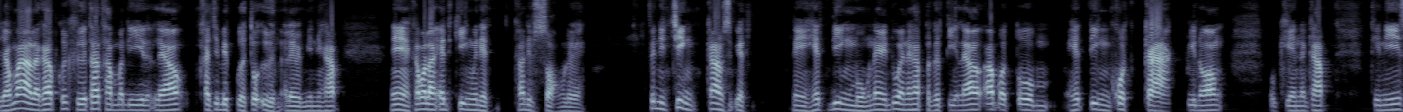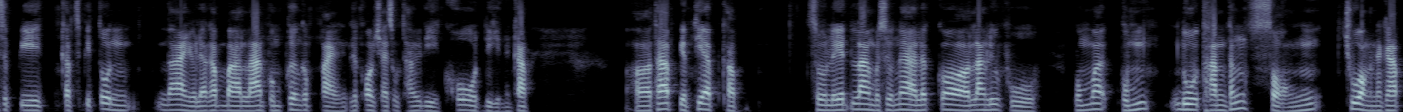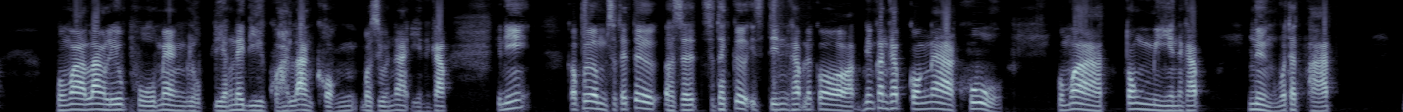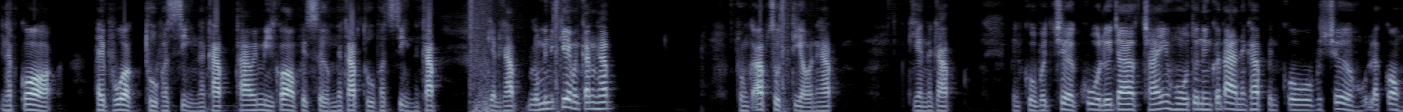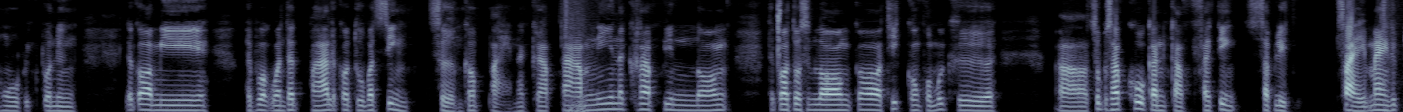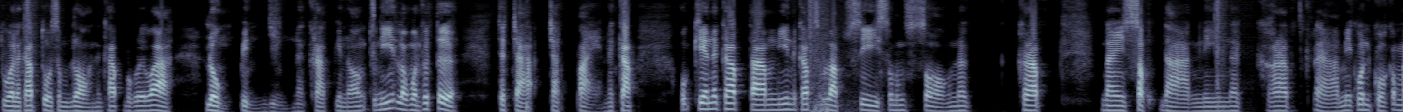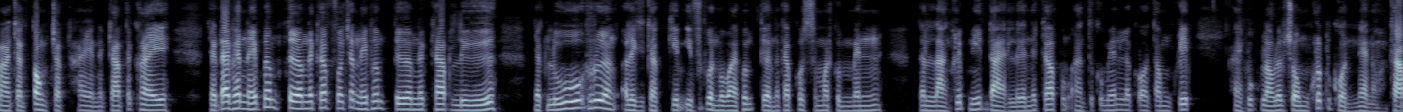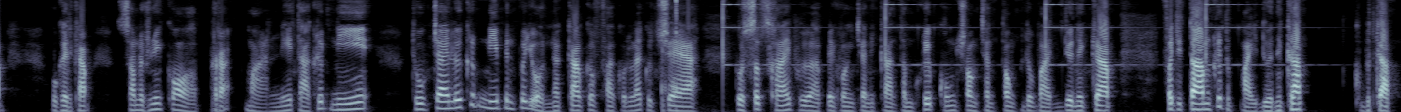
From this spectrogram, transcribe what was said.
อย่างมากเลยครับก็คือถ้าทำมาดีแล้วใครจะไปเปิดตัวอื่นอะไรแบบนี้นะครับนี่ครับพลังเอ็ดกิ้งเวเน็ต92 เลยฟินิชชิ่ง91นี่เฮดดิ้งมงได้ด้วยนะครับ ปกติแล้วอัพออโต้เฮดดิ้งโคตรกากพี่น้องโอเคนะครับทีนี้สปีดกับสปีดต้นได้อยู่แล้วครับบาลานซ์ผมเพิ่มเข้าไป แล้วก็ใช้สุดท้ายดีโคตรดีนะครับถ้าเปรียบเทียบกับโซเลสล่างบาร์เซโลนาแล้วก็ล่างลิเวอร์พูลผมว่าผมดูทันทั้งสองช่วงนะครับ ผมว่าร่างลิวพูแม่งหลบเลี้ยงได้ดีกว่าร่างของบาร์เซโลนาอีกนะครับทีนี้ก็เพิ่มสเตเตอร์เอ่อสเตเกอร์อิสตินครับแล้วก็เนื่กันครับกองหน้าคู่ ผมว่าต้องมีนะครับหนึ่งวัตพาร์ทแล้วก็ไอ้พวกทูพัสซิงนะครับ ถ้าไม่มีก็ไปเสริมนะครับทูพัสซิงนะครับเกียนครับลูมินิเก้เหมือนกันครับ ผมก็อัพสุดเตี่ยวนะครับเกียนนะครับ เป็นโกบัชเชอร์คู่หรือจะใช้โฮตัวหนึ่งก็ได้นะครับ เป็นโกบัชเชอร์แล้วก็โฮอีกตัวหนึ่งแล้วก็มี ไอ้พวกวันทัดพาร์แล้วก็ทูบัสซิ่งเสริมเข้าไปนะครับ ตามนี้นะครับพี่น้อง แล้วก็ตัวสำรองก็ทิกของผมก็คืออ่าซุปเปอร์ซับคู่กันกับไฟติ้งสปิริตใส่แม่งทุกตัวเลยครับ ตัวสำรองนะครับ บอกเลยว่าลงปิ่นยิงนะครับ พี่น้องตัวนี้รางวัลก็เตอร์จะจะจัดไปนะครับ โอเคนะครับ ตามนี้นะครับสำหรับ 4 2 2นะครับ ในสัปดาห์นี้นะครับอ่มีคนขอเข้ามาจะต้องจัดให้นะครับ ถ้าใครอยากได้แผ่นไหนเพิ่มเติมนะครับเวอร์ชันไหนเพิ่มเติมนะครับ หรืออยากรู้เรื่องอะไรเกี่ยวกับเกมอีฟุตบอลมบายเพิ่มเติมนะครับก็สามารถคอมเมนต์ด้านล่างคลิปนี้ได้เลยนะครับผมอ่านทุกคอมเมนต์แล้วก็ทำคลิปให้พวกเรารับชมครบทุกคนแน่นอนครับโอเคครับสำหรับคลิปนี้ก็ประมาณนี้ถ้าคลิปนี้ ถูกใจหรือคลิปนี้เป็นประโยชน์นะครับก็ฝากกดไลค์กดแชร์กด subscribe เพื่อเป็นกำลังใจในการทำคลิปของช่องจันทองพิทบายด้วยนะครับ ฝากติดตามคลิปต่อไปด้วยนะครับขอบคุณครับ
